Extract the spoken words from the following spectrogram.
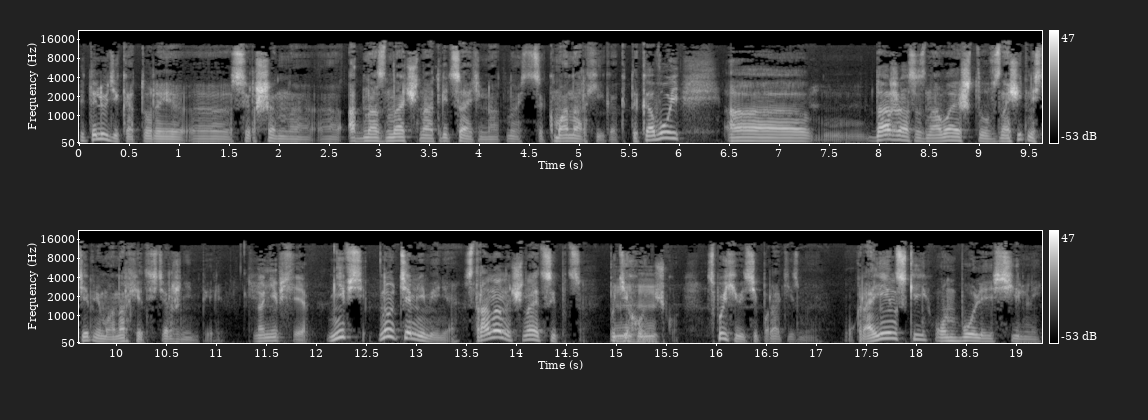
Это люди, которые э, совершенно э, однозначно отрицательно относятся к монархии как таковой, а, даже осознавая, что в значительной степени монархия – это стержень империи. Но не все. Не все. Но, тем не менее, страна начинает сыпаться потихонечку. Вспыхивает сепаратизм. Украинский, он более сильный,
